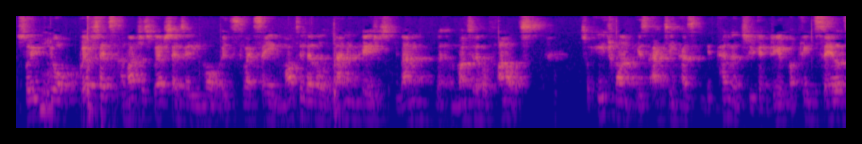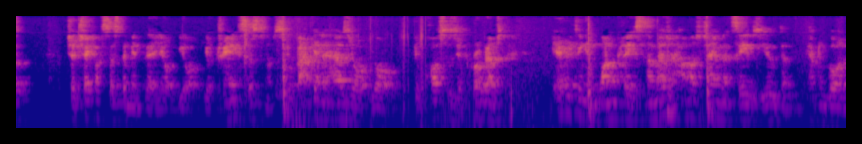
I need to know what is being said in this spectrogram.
So your websites are not just websites anymore. It's like saying multi-level landing pages, landing, multi-level funnels. So each one is acting as independent. So you can do your complete sales, your checkout system in there, your your, your training systems, your backend has your, your your courses, your programs, everything in one place. Now imagine how much time that saves you than having to go and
